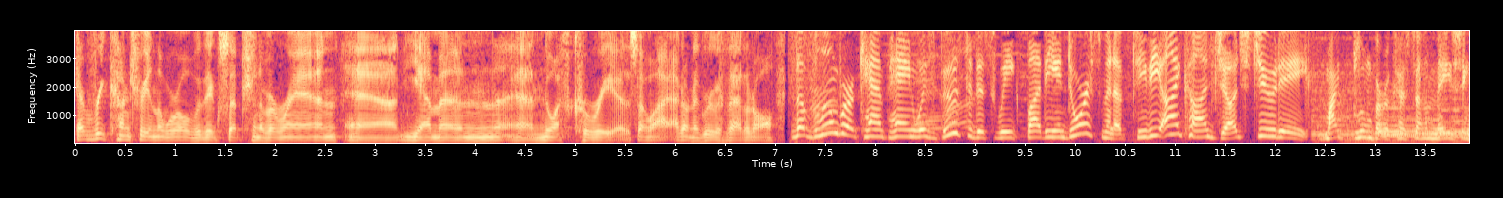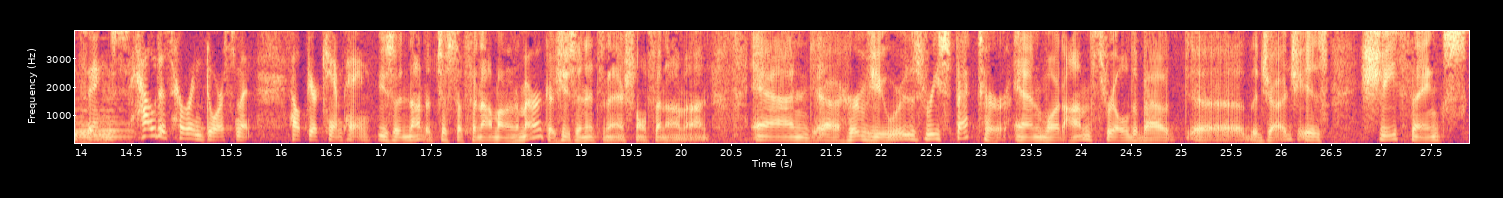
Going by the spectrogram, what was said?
every country in the world with the exception of Iran and Yemen and North Korea. So I, I don't agree with that at all. The Bloomberg campaign was boosted this week by the endorsement of TV icon Judge Judy. Mike Bloomberg has done amazing things. How does her endorsement help your campaign? She's a, not just a phenomenon in America, she's an international phenomenon. And uh, her viewers respect her. And what I'm thrilled about uh, the judge is she thinks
